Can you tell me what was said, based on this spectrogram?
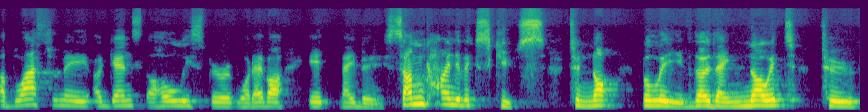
a blasphemy against the Holy Spirit, whatever it may be. Some kind of excuse to not believe, though they know it to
